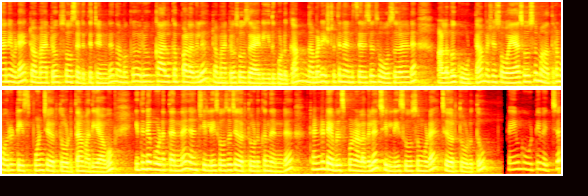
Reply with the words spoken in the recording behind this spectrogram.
ഞാനിവിടെ ടൊമാറ്റോ സോസ് എടുത്തിട്ടുണ്ട്. നമുക്ക് ഒരു കാൽ കപ്പ് അളവിൽ ടൊമാറ്റോ സോസ് ആഡ് ചെയ്ത് കൊടുക്കാം. നമ്മുടെ ഇഷ്ടത്തിനനുസരിച്ച് സോസുകളുടെ അളവ് കൂട്ടാം. പക്ഷേ സോയാ സോസ് മാത്രം ഒരു ടീസ്പൂൺ ചേർത്ത് കൊടുത്താൽ മതിയാവും. ഇതിന്റെ കൂടെ തന്നെ ഞാൻ ചില്ലി സോസ് ചേർത്ത് കൊടുക്കുന്നുണ്ട്. രണ്ട് ടേബിൾ സ്പൂൺ അളവിൽ ചില്ലി സോസും കൂടെ ചേർത്ത് കൊടുത്തു. ഫ്ലെയിം കൂട്ടി വെച്ച്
